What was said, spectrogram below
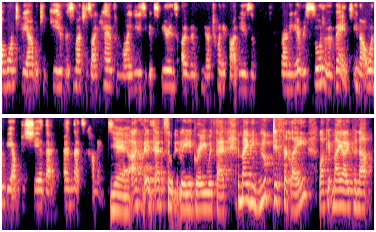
I want to be able to give as much as I can from my years of experience over you know 25 years of running every sort of event, you know, I want to be able to share that, and that's coming. Yeah, I absolutely agree with that. It maybe look differently, like it may open up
